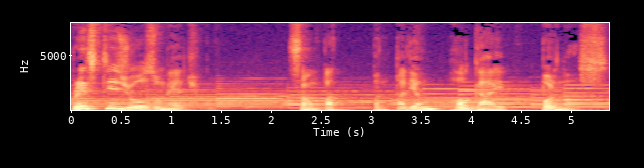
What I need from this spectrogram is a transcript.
prestigioso médico. São Pantaleão, rogai por nós.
